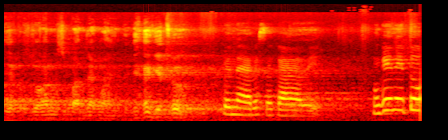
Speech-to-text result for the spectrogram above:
ya perjuangan masih panjang lah intinya gitu. benar sekali. Mungkin itu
